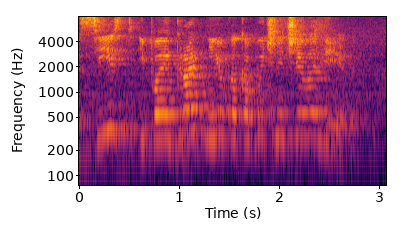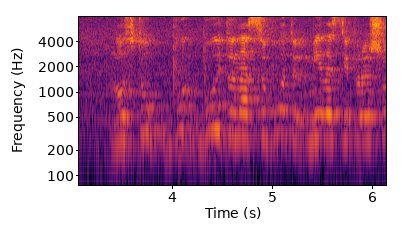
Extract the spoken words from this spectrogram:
сесть и поиграть в нее как обычный человек. Но что бу- будет у нас в субботу, милости прошу,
